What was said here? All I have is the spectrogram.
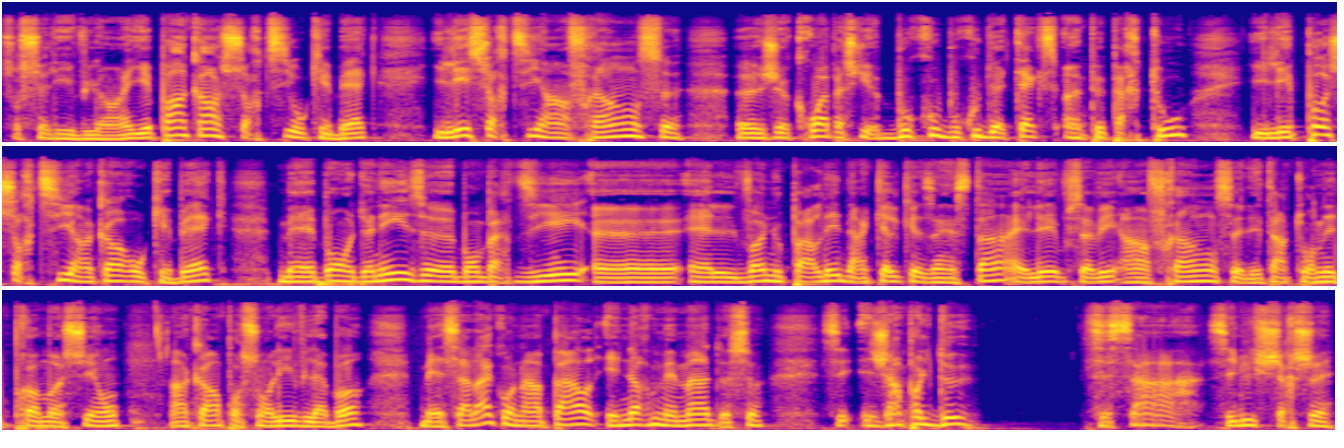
sur ce livre-là. Hein. Il n'est pas encore sorti au Québec. Il est sorti en France, euh, je crois, parce qu'il y a beaucoup, beaucoup de textes un peu partout. Il n'est pas sorti encore au Québec. Mais bon, Denise euh, Bombardier, euh, elle va nous parler dans quelques instants. Elle est, vous savez, en France. Elle est en tournée de promotion encore pour son livre là-bas. Mais ça a l'air qu'on en parle énormément de ça. C'est Jean-Paul II. C'est ça, c'est lui que je cherchais.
